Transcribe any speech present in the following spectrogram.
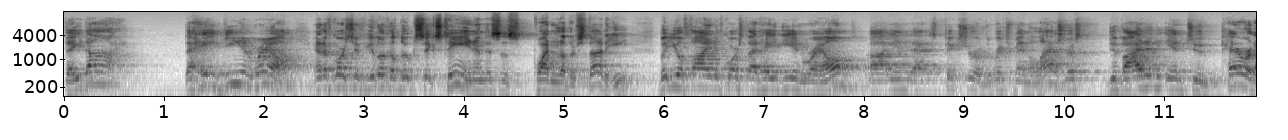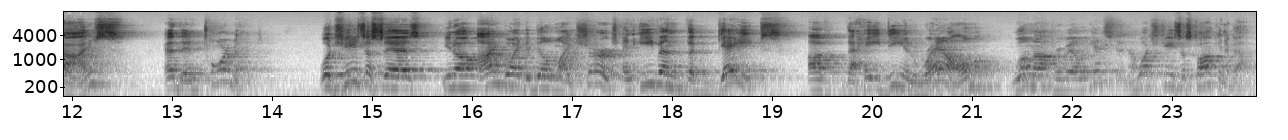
they die. The Hadean realm. And of course, if you look at Luke 16, and this is quite another study, but you'll find, of course, that Hadean realm uh, in that picture of the rich man and Lazarus divided into paradise and then torment. Well, Jesus says, you know, I'm going to build my church, and even the gates of the Hadean realm will not prevail against it. Now, what's Jesus talking about?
